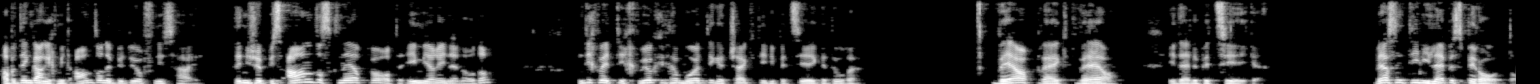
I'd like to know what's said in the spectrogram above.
Aber dann gehe ich mit anderen Bedürfnissen heim. Dann ist etwas anderes genährt worden in mir innen, oder? Und ich will dich wirklich ermutigen, check deine Beziehungen durch. Wer prägt wer in diesen Beziehungen? Wer sind deine Lebensberater?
